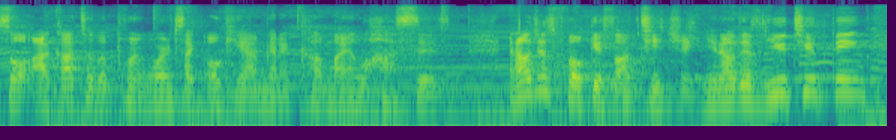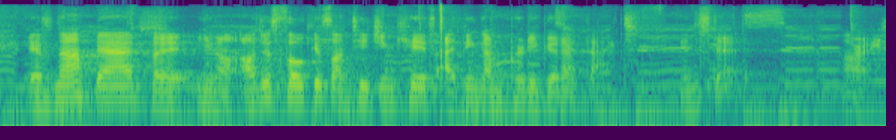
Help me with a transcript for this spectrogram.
So I got to the point where it's like, okay, I'm gonna cut my losses and I'll just focus on teaching. You know, this YouTube thing is not bad, but you know, I'll just focus on teaching kids. I think I'm pretty good at that instead. All right,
